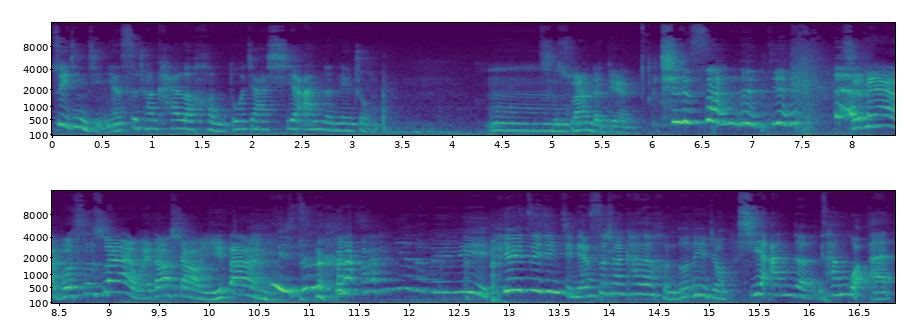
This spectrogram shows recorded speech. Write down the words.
最近几年，四川开了很多家西安的那种，嗯，吃酸的店，吃酸的店，吃面不吃蒜，味道小一半。你真的。因为最近几年四川开了很多那种西安的餐馆，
